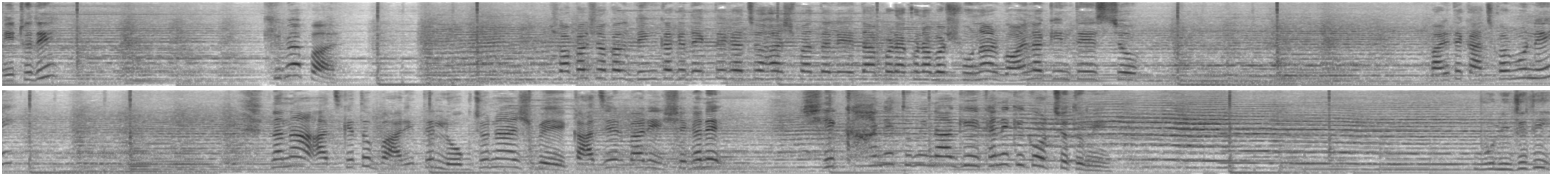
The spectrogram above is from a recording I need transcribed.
মিঠুদি কি ব্যাপার? সকাল সকাল ডিঙ্কাকে দেখতে গেছো হাসপাতালে তারপর এখন আবার সোনার গয়না কিনতে এসছো। বাড়িতে কাজকর্ম নেই? না না আজকে তো বাড়িতে লোকজন আসবে কাজের বাড়ি সেখানে সেখানে তুমি না গিয়ে এখানে কি করছ তুমি? বুনি দিদি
